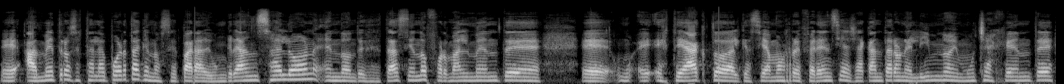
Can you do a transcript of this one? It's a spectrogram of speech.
eh, a metros está la puerta que nos separa de un gran salón en donde se está haciendo formalmente eh, este acto al que hacíamos referencia. Ya cantaron el himno y mucha gente.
